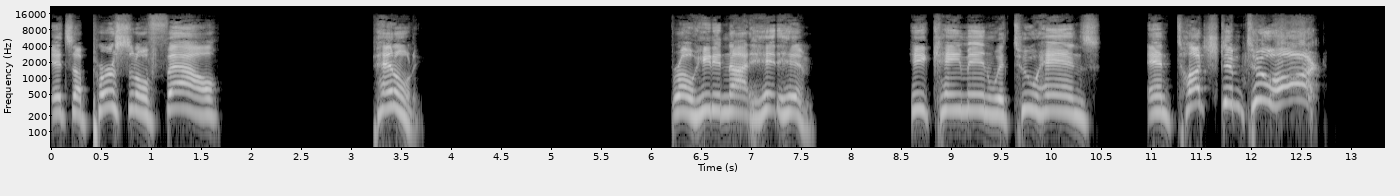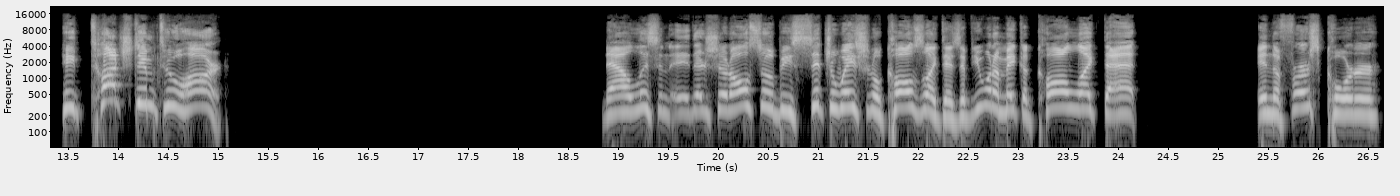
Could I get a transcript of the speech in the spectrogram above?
it's a personal foul penalty. Bro, he did not hit him. He came in with two hands and touched him too hard. He touched him too hard. Now, listen, eh, there should also be situational calls like this. If you want to make a call like that in the first quarter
